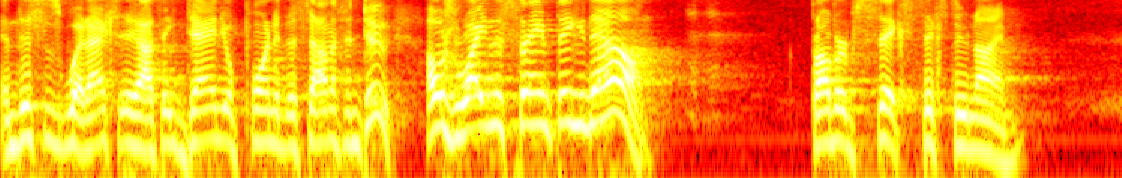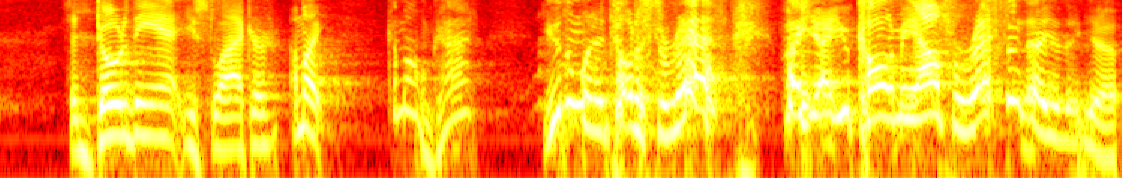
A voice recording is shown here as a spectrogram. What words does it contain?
And this is what actually, I think Daniel pointed this out. I said, dude, I was writing the same thing down. Proverbs 6, 6 through 9. said, go to the ant, you slacker. I'm like, come on, God. You're the one that told us to rest. Why are you calling me out for resting? You know,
